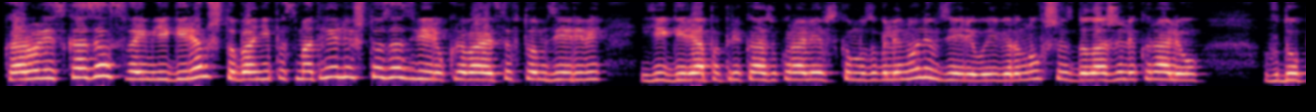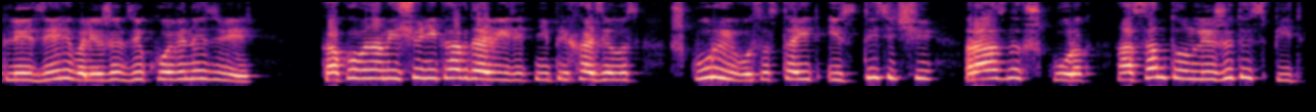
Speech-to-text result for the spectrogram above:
Король и сказал своим егерям, чтобы они посмотрели, что за зверь укрывается в том дереве. Егеря по приказу королевскому заглянули в дерево и, вернувшись, доложили королю. В дупле дерева лежит диковинный зверь. Какого нам еще никогда видеть не приходилось. Шкура его состоит из тысячи разных шкурок, а сам-то он лежит и спит.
